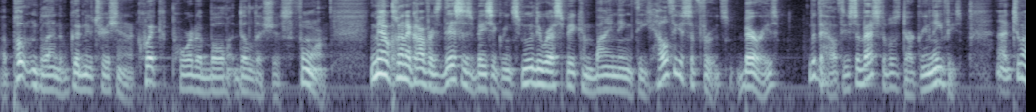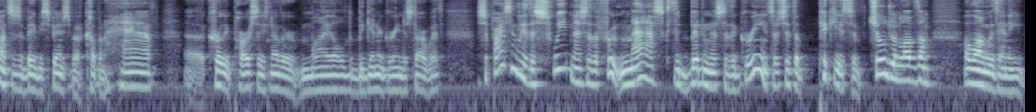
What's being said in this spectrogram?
a potent blend of good nutrition in a quick, portable, delicious form. The Mayo Clinic offers this as a basic green smoothie recipe, combining the healthiest of fruits, berries, with the healthiest of vegetables, dark green leafies. Uh, two ounces of baby spinach is about a cup and a half. Uh, curly parsley is another mild beginner green to start with. Surprisingly, the sweetness of the fruit masks the bitterness of the greens, such that the pickiest of children love them, along with any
